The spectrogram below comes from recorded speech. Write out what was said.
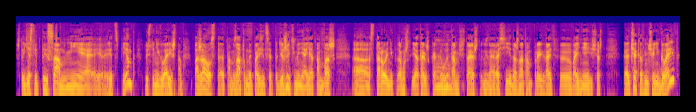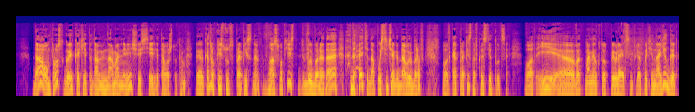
что если ты сам не реципиент, то есть ты не говоришь там, пожалуйста, там западная позиция, поддержите меня, я там ваш э, сторонник, потому что я так же, как mm-hmm. и вы, там считаю, что, не знаю, Россия должна там проиграть в войне, еще что-то. Когда человек ничего не говорит, да, он просто говорит какие-то там нормальные вещи из серии того, что там, э, которые в Конституции прописаны. Там, у нас вот есть выборы, да, давайте допустим человека до выборов, вот, как прописано в Конституции. Вот, и э, в этот момент кто-то появляется, например, какой-то иноагент, говорит,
